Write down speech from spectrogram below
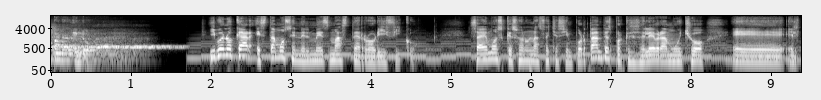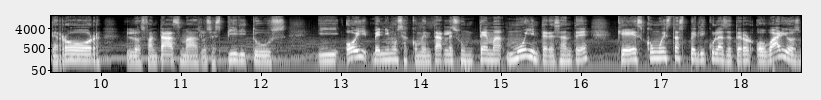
paralelo. Y bueno, Car, estamos en el mes más terrorífico. Sabemos que son unas fechas importantes porque se celebra mucho eh, el terror, los fantasmas, los espíritus y hoy venimos a comentarles un tema muy interesante que es cómo estas películas de terror o varios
